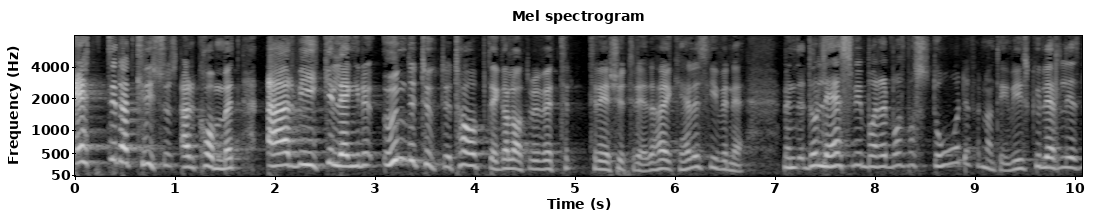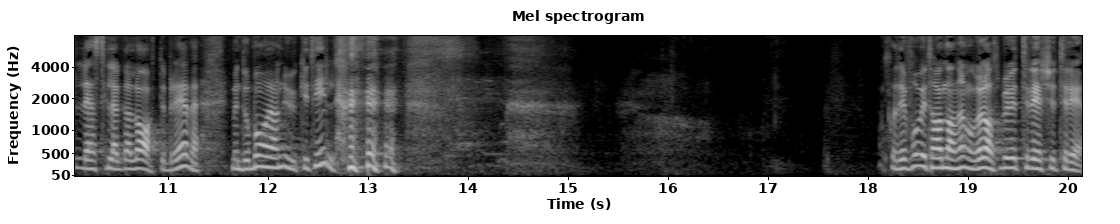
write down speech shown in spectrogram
etter at Kristus er kommet, er vi ikke lenger under tukte. Ta opp det, Galaterbrevet 3.23. Det har jeg ikke heller skrevet ned. Men da leser vi bare hva, hva står det for noe. Vi skulle lest hele Galaterbrevet, men da må vi ha en uke til. Så det får vi ta en annen gang. Galaterbrevet 3.23.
